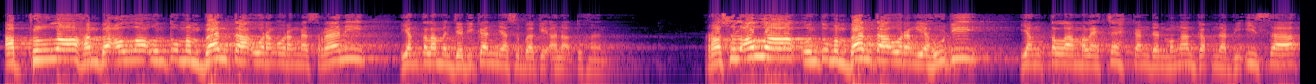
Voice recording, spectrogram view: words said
Abdullah hamba Allah untuk membantah orang-orang Nasrani yang telah menjadikannya sebagai anak Tuhan. Rasul Allah untuk membantah orang Yahudi yang telah melecehkan dan menganggap Nabi Isa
